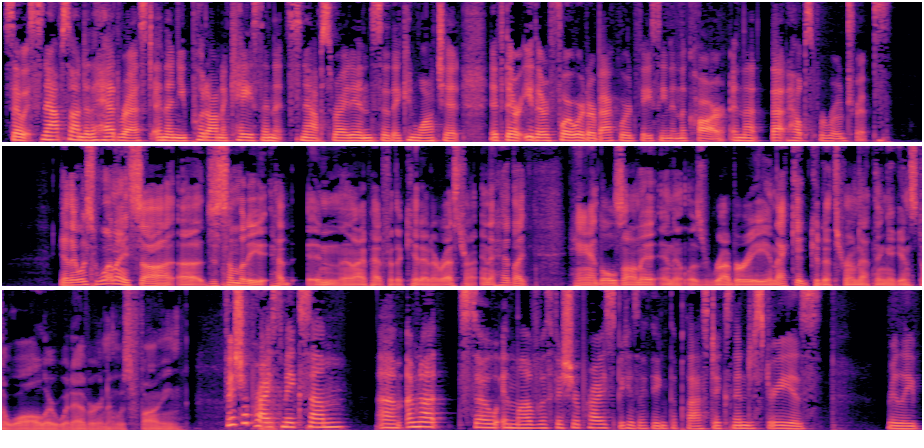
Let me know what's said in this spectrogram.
So it snaps onto the headrest, and then you put on a case, and it snaps right in, so they can watch it if they're either forward or backward facing in the car, and that that helps for road trips. Yeah, there was one I saw. Uh, just somebody had in an iPad for the kid at a restaurant, and it had like handles on it, and it was rubbery, and that kid could have thrown that thing against a wall or whatever, and it was fine. Fisher Price makes some. Um, I'm not so in love with Fisher Price because I think the plastics industry is really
